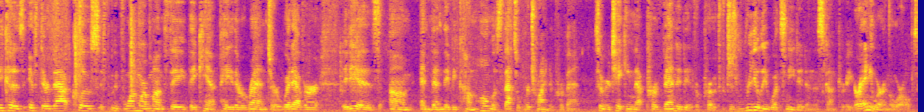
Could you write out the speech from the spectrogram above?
because if they're that close, if, if one more month they, they can't pay their rent or whatever it is, um, and then they become homeless, that's what we're trying to prevent. So you're taking that preventative approach, which is really what's needed in this country or anywhere in the world.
